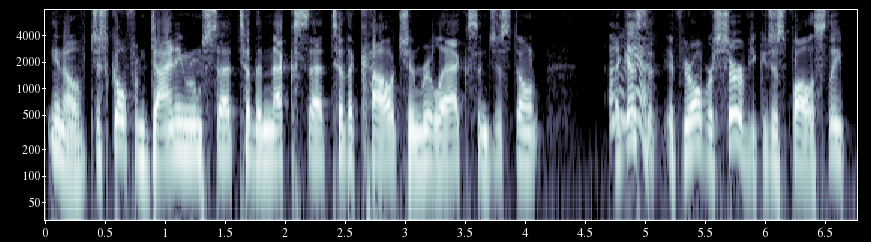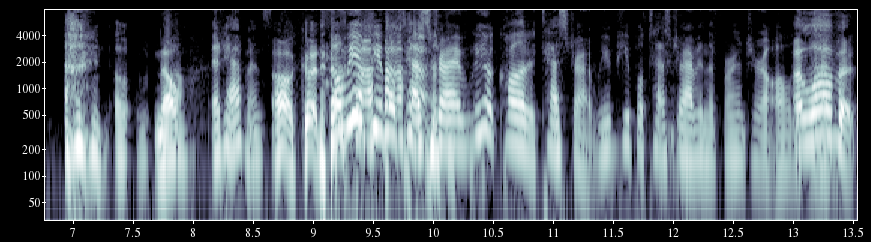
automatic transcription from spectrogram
you know just go from dining room set to the next set to the couch and relax and just don't. I guess if, if you're overserved, you could just fall asleep. oh, No? it happens. Oh, good. well, we have people test drive. We call it a test drive. We have people test driving the furniture all the I time. I love it.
